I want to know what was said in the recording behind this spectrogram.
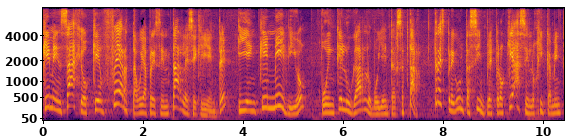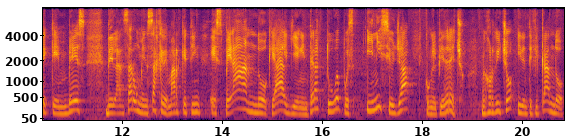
qué mensaje o qué oferta voy a presentarle a ese cliente y en qué medio o en qué lugar lo voy a interceptar. Tres preguntas simples, pero que hacen lógicamente que en vez de lanzar un mensaje de marketing esperando que alguien interactúe, pues inicio ya con el pie derecho. Mejor dicho, identificando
